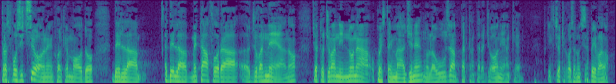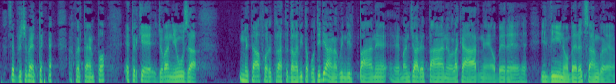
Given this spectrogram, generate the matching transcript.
trasposizione in qualche modo della, della metafora eh, giovannea. No? Certo Giovanni non ha questa immagine, non la usa per tante ragioni, anche perché certe cose non si sapevano semplicemente a quel tempo e perché Giovanni usa metafore tratte dalla vita quotidiana, quindi il pane, eh, mangiare il pane o la carne o bere il vino o bere il sangue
